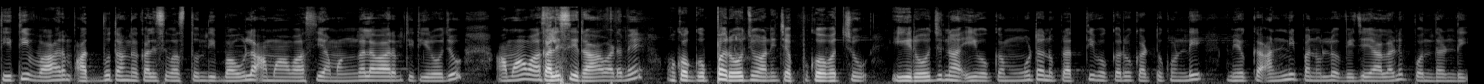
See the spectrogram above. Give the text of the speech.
తిథి వారం అద్భుతంగా కలిసి వస్తుంది. బహుళ అమావాస్య మంగళవారం తిథి రోజు. అమావాస్య కలిసి రావడమే ఒక గొప్ప రోజు అని చెప్పుకోవచ్చు. ఈ రోజున ఈ ఒక్క మూటను ప్రతి ఒక్కరూ కట్టుకోండి. మీ యొక్క అన్ని పనుల్లో విజయాలని పొందండి.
